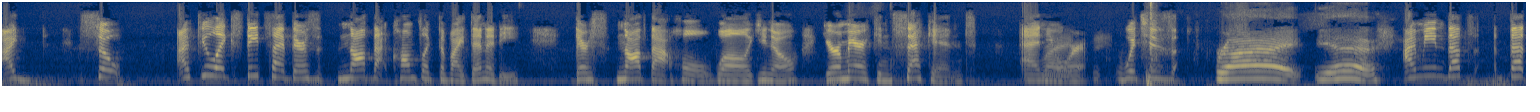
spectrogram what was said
I, so I feel like stateside, there's not that conflict of identity. There's not that whole, well, you know, you're American second and right. you're, which is Right. Yeah. I mean, that's that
